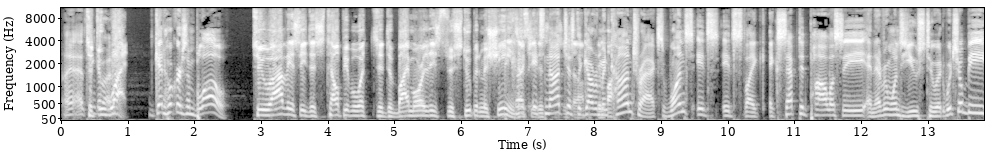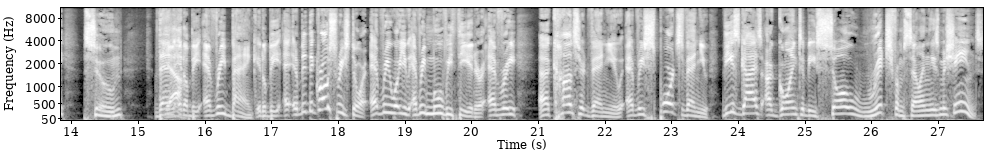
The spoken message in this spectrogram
I, I to do what? Get hookers and blow. To obviously just tell people what to, to buy more of these stupid machines. Because Actually, it's this- not just the government contracts. Once it's it's like accepted policy and everyone's used to it, which will be soon. Then Yeah. it'll be every bank. It'll be it'll be the grocery store. Everywhere you, every movie theater, every uh, concert venue, every sports venue. These guys are going to be so rich from selling these machines.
